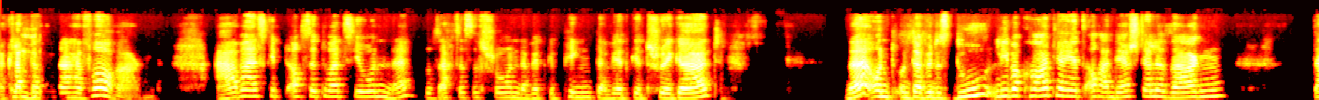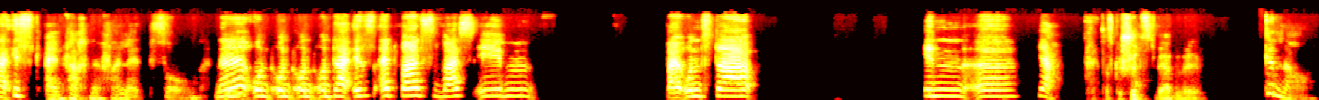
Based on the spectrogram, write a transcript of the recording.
Da klappt Mhm. das sogar hervorragend. Aber es gibt auch Situationen, ne, du sagtest es schon, da wird gepinkt, da wird getriggert. Ne? Und, und da würdest du, lieber Kurt, ja jetzt auch an der Stelle sagen, da ist einfach eine Verletzung. Ne? Und, und, und, und da ist etwas, was eben bei uns da in, äh, ja, Was geschützt werden will. genau.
